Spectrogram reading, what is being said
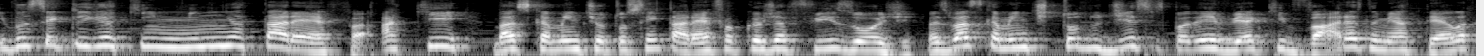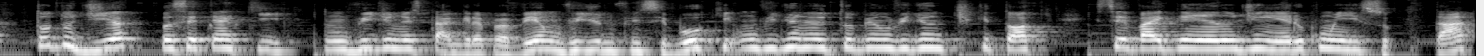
E você clica aqui em minha tarefa. Aqui, basicamente, eu tô sem tarefa porque eu já fiz hoje. Mas basicamente, todo dia vocês podem ver aqui várias na minha tela. Todo dia você tem aqui um vídeo no Instagram para ver, um vídeo no Facebook, um vídeo no YouTube e um vídeo no TikTok. Você vai ganhando dinheiro com isso, tá?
